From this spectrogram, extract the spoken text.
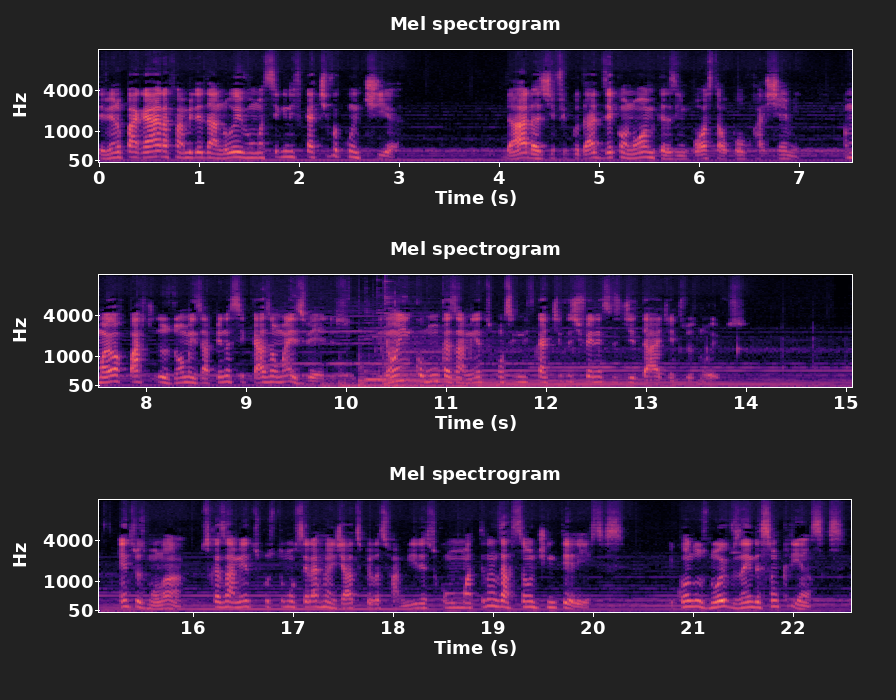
devendo pagar à família da noiva uma significativa quantia. Dadas as dificuldades econômicas impostas ao povo Hashemi, a maior parte dos homens apenas se casam mais velhos, e não é incomum casamentos com significativas diferenças de idade entre os noivos. Entre os Mulan, os casamentos costumam ser arranjados pelas famílias como uma transação de interesses, e quando os noivos ainda são crianças,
